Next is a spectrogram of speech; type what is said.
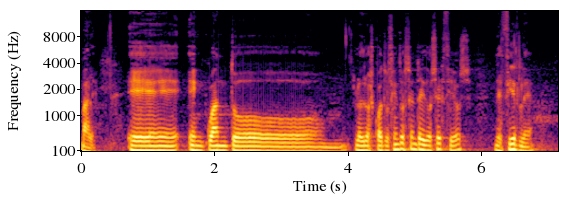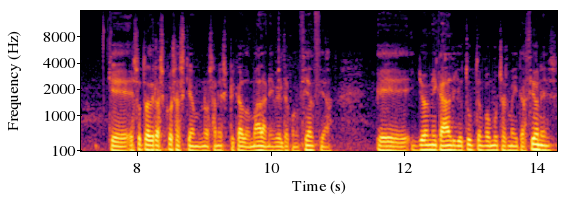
Vale. Eh, en cuanto a lo de los 432 hercios, decirle que es otra de las cosas que nos han explicado mal a nivel de conciencia. Eh, yo en mi canal de YouTube tengo muchas meditaciones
